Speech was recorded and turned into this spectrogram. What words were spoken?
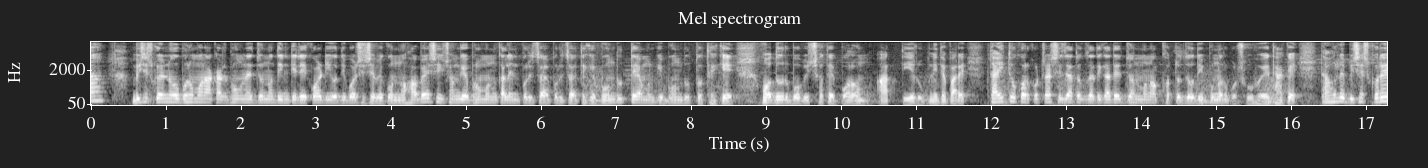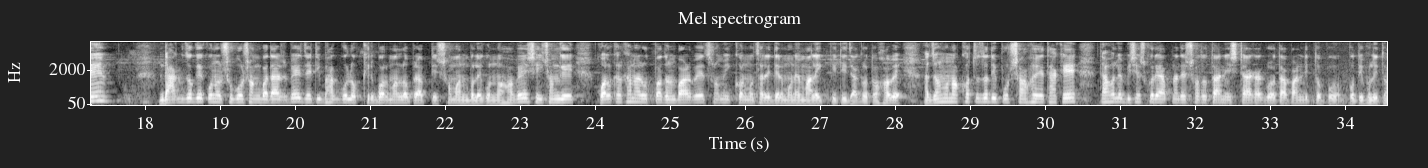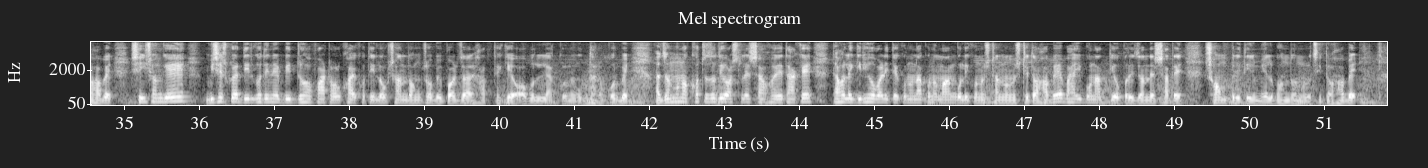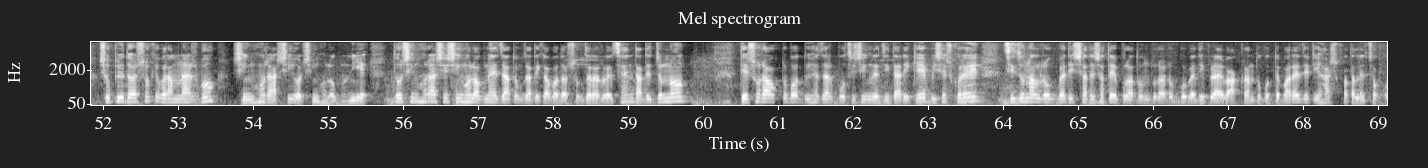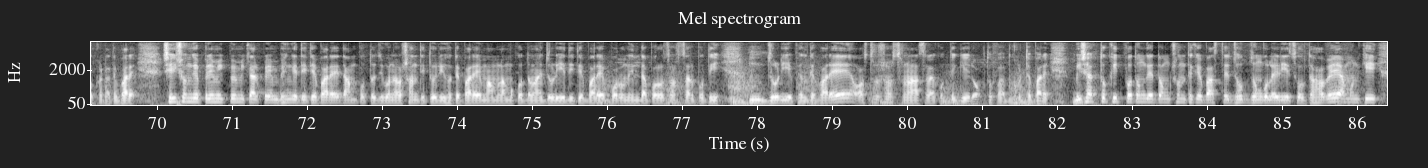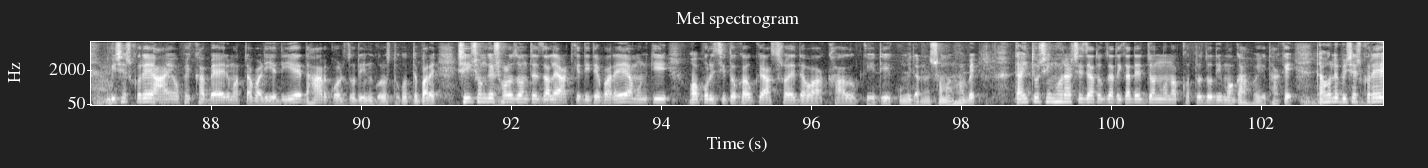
বিশেষ করে নৌভ্রমণ আকাশ ভ্রমণের জন্য দিনটি রেকর্ডীয় দিবস হিসেবে গণ্য হবে। সেই সঙ্গে ভ্রমণকালীন পরিচয় পরিচয় থেকে বন্ধুত্বে, এমনকি বন্ধুত্ব থেকে অদূর ভবিষ্যতে পরম আত্মীয় রূপ নিতে পারে। তাই তো কর্কট রাশি জাতক জাতিকাদের জন্ম নক্ষত্র যদি পুনর্বসু হয়ে থাকে, তাহলে বিশেষ করে ডাকযোগে কোনো শুভ সংবাদ আসবে, যেটি ভাগ্য লক্ষ্মীর বর্মাল্য প্রাপ্তির সমান বলে গণ্য হবে। সেই সঙ্গে কলকারখানার উৎপাদন বাড়বে, শ্রমিক কর্মচারীদের মনে মালিক প্রীতি জাগ্রত হবে। আর জন্ম নক্ষত্র যদি পুরসা হয়ে থাকে, তাহলে বিশেষ করে আপনাদের সততা, নিষ্ঠা, একাগ্রতা, পাণ্ডিত্য প্রতিফলিত হবে। সেই সঙ্গে বিশেষ করে দীর্ঘদিনের বিদ্রোহ, ফাটল, ক্ষয়ক্ষতি, লোকসান, ধ্বংস, বিপর্যয়ের হাত থেকে অবল্যাক্রমে উদ্ধারও করবে। আর জন্ম নক্ষত্র যদি অশ্লেষা হয়ে থাকে, তাহলে গৃহবাড়িতে কোনো না কোনো মাঙ্গলিক অনুষ্ঠান অনুষ্ঠিত হবে। ভাই বোন আত্মীয় পরিজনদের সাথে সম্প্রীতির মেলবন্ধন রচিত হবে। সুপ্রিয় দর্শক, এবার আমরা আসব সিংহ রাশি ও সিংহলগ্ন নিয়ে। তো সিংহ রাশি সিংহ লগ্নে জাতক, জাতিকা বা দর্শক যারা রয়েছেন, তাদের জন্য তেসরা অক্টোবর দুই হাজার পঁচিশ ইংরেজি তারিখে বিশেষ করে সিজনাল রোগ ব্যাধির সাথে সাথে পুরাতন দুরারোগ্য ব্যাধি প্রায় বা আক্রান্ত করতে পারে, যেটি হাসপাতালে চক্কর কাটাতে পারে। সেই সঙ্গে প্রেমিক, প্রেমিকার প্রেম ভেঙে দিতে পারে, দাম্পত্য জীবনে অশান্তি তৈরি হতে পারে, মামলা মোকদ্দমায় জড়িয়ে দিতে পারে, পরনিন্দা, পরচর্চার প্রতি জড়িয়ে ফেলতে পারে, অস্ত্রশস্ত্র নাড়াচাড়া করতে গিয়ে রক্তপাত ঘটতে পারে। বিষাক্ত কীট পতঙ্গের দংশন থেকে বাঁচতে ঝোপ জঙ্গল এড়িয়ে চলতে হবে, এমনকি বিশেষ করে আয় অপেক্ষা ব্যয়ের মাত্রা বাড়িয়ে দিয়ে ধার কর্জ ঋণগ্রস্ত করতে পারে। সেই সঙ্গে ষড়যন্ত্রের জালে আটকে দিতে পারে, এমনকি অপরিচিত কাউকে আশ্রয় দেওয়া খাল কেটে কুমির আনার সমান হবে। তাই তো সিংহ রাশি জাতক জাতিকাদের জন্ম নক্ষত্র যদি মগা হয়ে থাকে, তাহলে বিশেষ করে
